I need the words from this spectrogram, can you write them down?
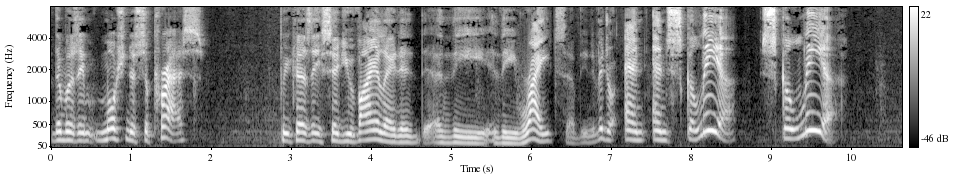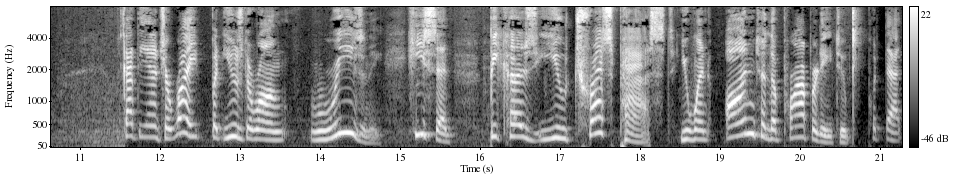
there was a motion to suppress because they said you violated uh, the the rights of the individual. And and Scalia, Scalia got the answer right, but used the wrong reasoning. He said because you trespassed, you went onto the property to put that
